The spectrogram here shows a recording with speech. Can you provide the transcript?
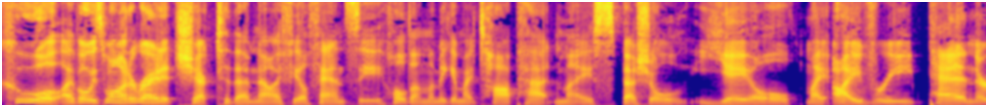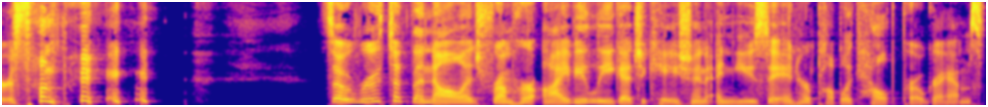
cool. I've always wanted to write a check to them. Now I feel fancy. Hold on, let me get my top hat and my special Yale, my ivory pen or something. So Ruth took the knowledge from her Ivy League education and used it in her public health programs.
